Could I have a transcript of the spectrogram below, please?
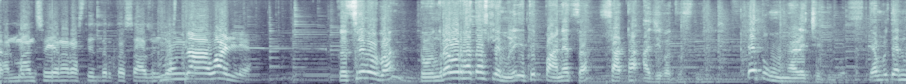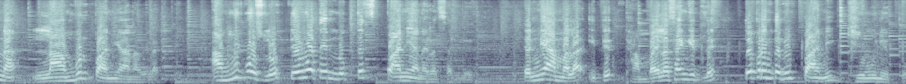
आणि. माणसं येणार असतील तर तसं अजून मग जास्त. वाढल्या. कचरे बाबा डोंगरावर राहत असल्यामुळे इथे पाण्याचा साठा अजिबातच नाही त्यात उन्हाळ्याचे दिवस त्यामुळे त्यांना लांबून पाणी आणावे लागते. आम्ही पोचलो तेव्हा ते नुकतेच पाणी आणायला चालले होते. त्यांनी आम्हाला इथे थांबायला सांगितले तोपर्यंत मी पाणी घेऊन येतो.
